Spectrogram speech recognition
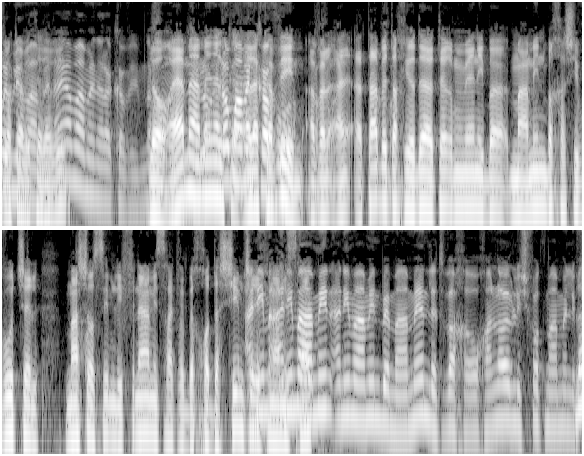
במכבי תל אביב. היה מאמן על הקווים, לא, נכון. לא, היה מאמן לא, על, הקווים, אבל אתה בטח יודע יותר ממני, מאמין בחשיבות של מה שעושים לפני המשחק ובחודשים שלפני המשחק. אני מאמין במאמן לטווח ארוך, אני לא אוהב לשפוט מאמן לפני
